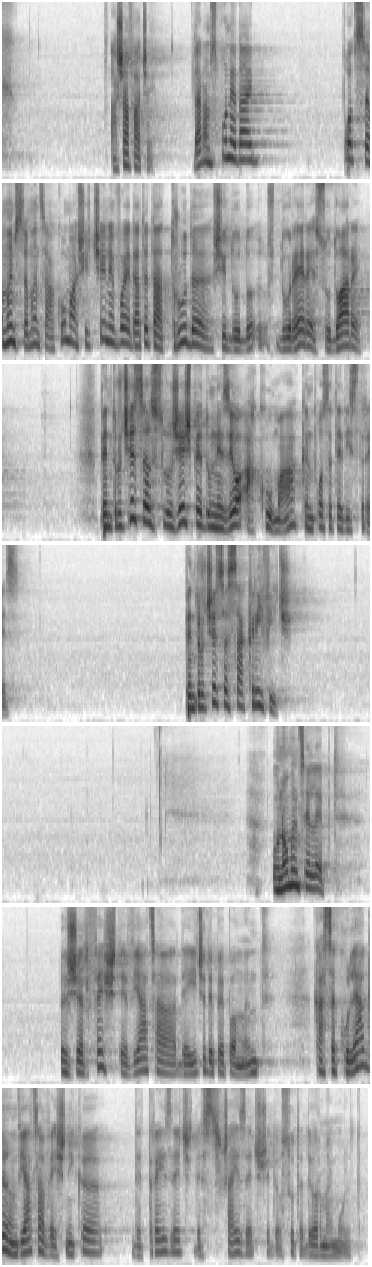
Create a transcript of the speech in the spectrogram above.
așa face. Dar am spune, dar poți să mânci sămânța acum și ce nevoie de atâta trudă și durere, sudoare? Pentru ce să-L slujești pe Dumnezeu acum când poți să te distrezi? Pentru ce să sacrifici? Un om înțelept își jerfește viața de aici, de pe pământ, ca să culeagă în viața veșnică de 30, de 60 și de 100 de ori mai mult.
